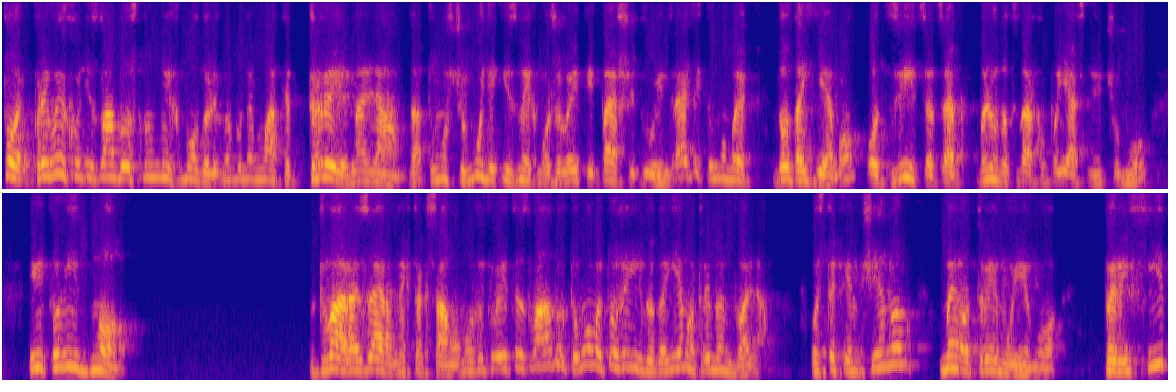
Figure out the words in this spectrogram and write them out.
то при виході з ладу основних модулів ми будемо мати три на лямбда, тому що будь-який з них може вийти і перший, другий, третій, тому ми додаємо, от звідси це малюнок зверху пояснює, чому. І відповідно два резервних так само можуть вийти з ладу, тому ми теж їх додаємо, отримаємо два лямбда. Ось таким чином ми отримуємо перехід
